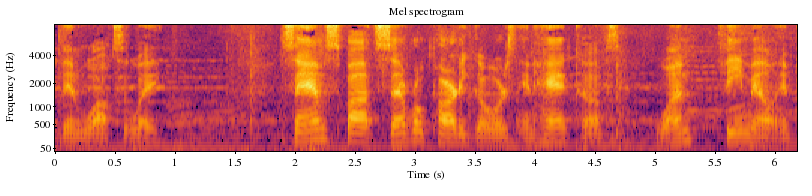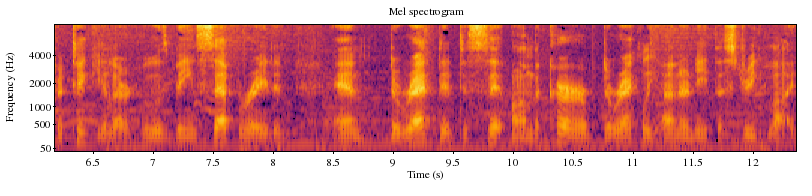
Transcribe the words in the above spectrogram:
then walks away. Sam spots several partygoers in handcuffs, one female in particular who is being separated and directed to sit on the curb directly underneath a streetlight.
